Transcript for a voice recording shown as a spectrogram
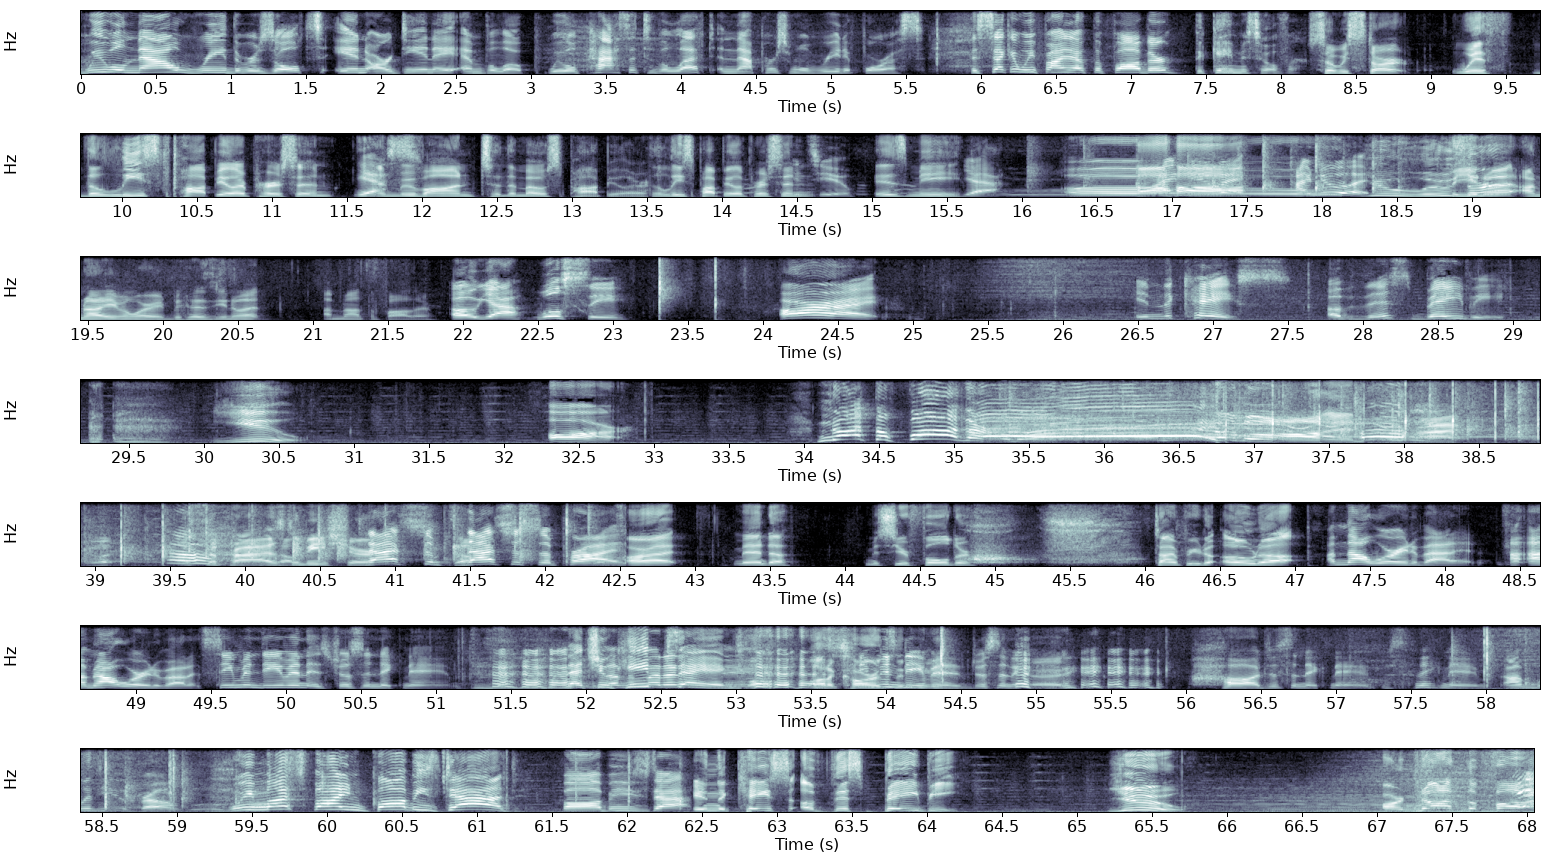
We will now read the results in our DNA envelope. We will pass it to the left, and that person will read it for us. The second we find out the father, the game is over. So we start with the least popular person Yes. and move on to the most popular. The least popular person It's you. is me. Yeah. Oh, I knew it. Ah. I knew it. You loser. But you know what? I'm not even worried because you know what? I'm not the father. Oh, yeah, we'll see. All right. In the case of this baby, you are not the father. Come on! Oh. A surprise to be sure. That's su- that's a surprise. All right, Amanda, let me see your folder. Time for you to own up. I'm not worried about it. I- I'm not worried about it. Seaman Demon is just a nickname. Mm-hmm. That you keep but a saying. nickname. A lot of cards Seaman in here. Demon, just a nickname. oh, just a nickname. Just a nickname. I'm with you, bro. We must find Bobby's dad. Bobby's dad. In the case of this baby, you are not the father.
